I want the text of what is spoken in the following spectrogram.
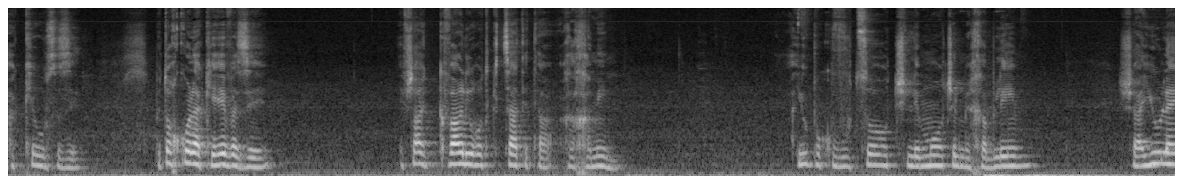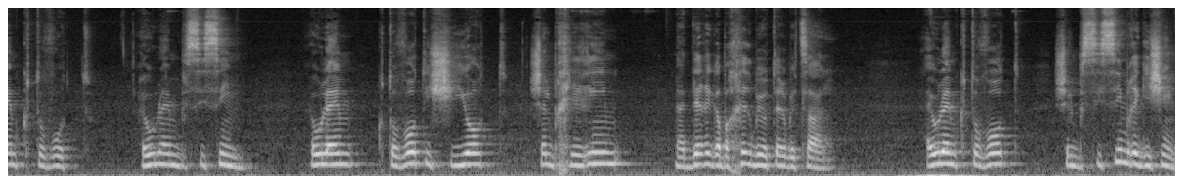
הכאוס הזה, בתוך כל הכאב הזה, אפשר כבר לראות קצת את הרחמים. היו פה קבוצות שלמות של מחבלים שהיו להם כתובות, היו להם בסיסים, היו להם כתובות אישיות של בכירים מהדרג הבכיר ביותר בצה"ל. היו להם כתובות של בסיסים רגישים.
